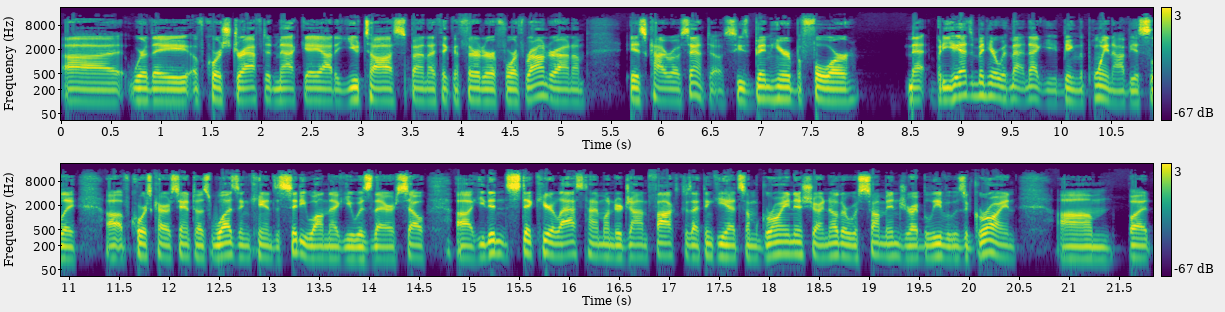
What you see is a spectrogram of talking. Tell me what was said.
uh, where they, of course, drafted Matt Gay out of Utah, spent, I think, a third or a fourth rounder on him, is Cairo Santos. He's been here before. Matt, but he hasn't been here with Matt Nagy, being the point, obviously. Uh, of course, Cairo Santos was in Kansas City while Nagy was there, so uh, he didn't stick here last time under John Fox because I think he had some groin issue. I know there was some injury. I believe it was a groin. Um, but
